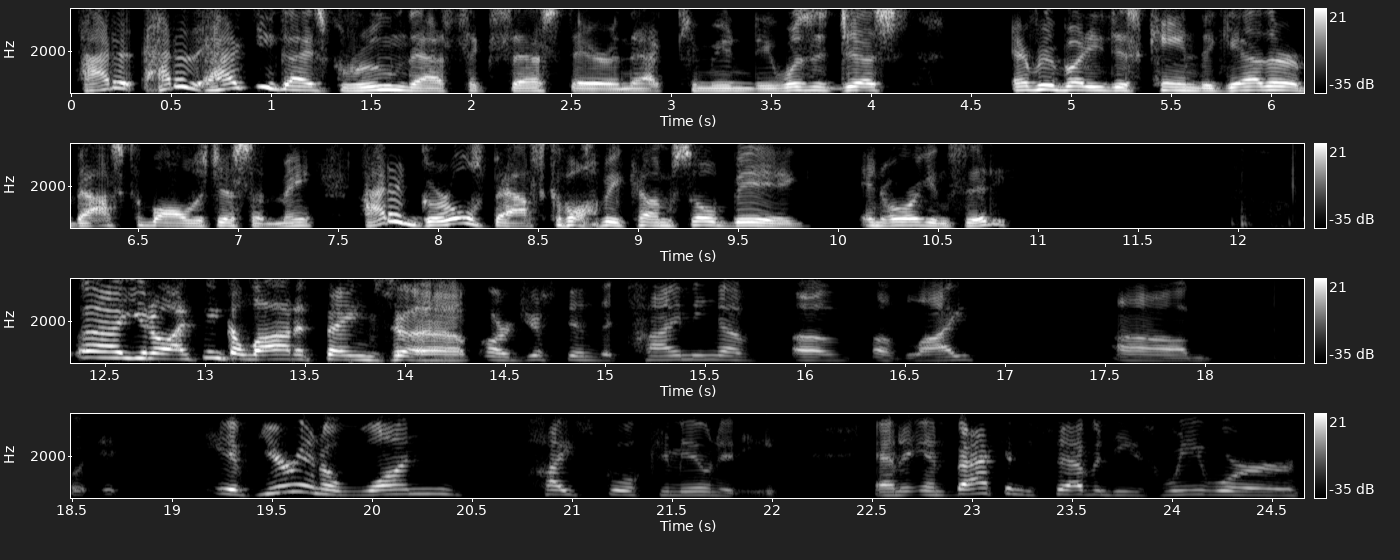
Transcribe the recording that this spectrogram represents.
How did how did how did you guys groom that success there in that community? Was it just everybody just came together? Basketball was just a main. How did girls basketball become so big in Oregon City? Well, you know, I think a lot of things uh, are just in the timing of of, of life. Um, if you're in a one high school community, and and back in the 70s, we were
